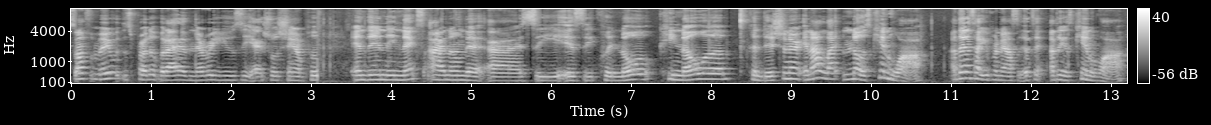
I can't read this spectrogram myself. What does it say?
so I'm familiar with this product, but I have never used the actual shampoo. And then the next item that I see is the quinoa, quinoa conditioner. And I like, no, it's quinoa. I think that's how you pronounce it. I think, I think it's quinoa.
